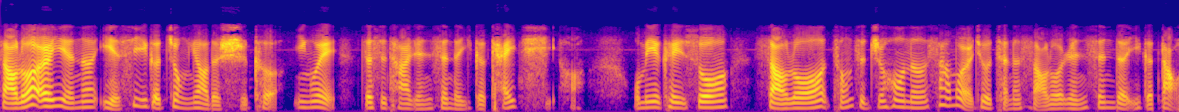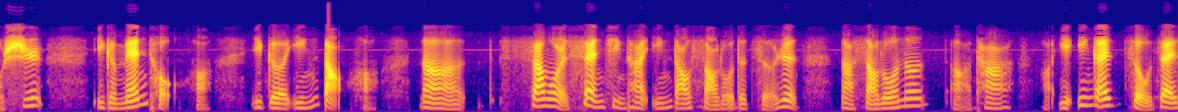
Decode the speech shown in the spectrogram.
扫罗而言呢，也是一个重要的时刻，因为这是他人生的一个开启。哈，我们也可以说，扫罗从此之后呢，萨母尔就成了扫罗人生的一个导师，一个 mentor 哈，一个引导哈。那萨母尔善尽他引导扫罗的责任，那扫罗呢啊他。也应该走在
